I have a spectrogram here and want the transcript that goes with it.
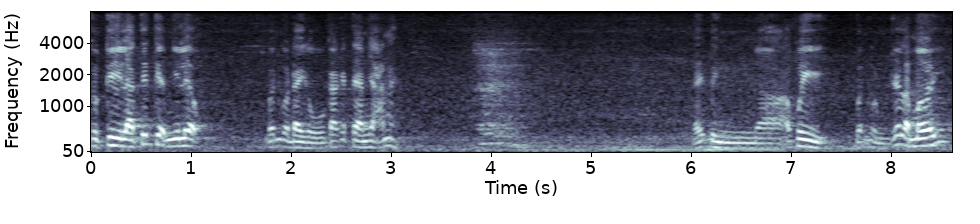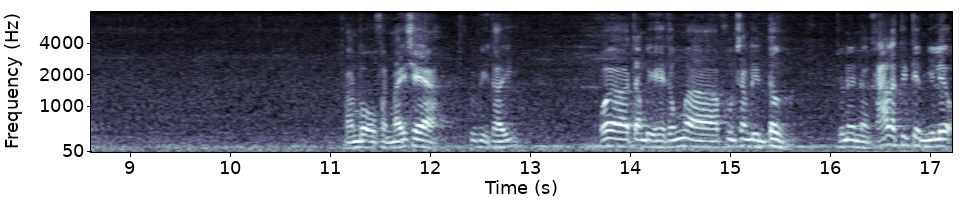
cực kỳ là tiết kiệm nhiên liệu vẫn còn đầy đủ các cái tem nhãn này. Đấy bình uh, ắc quy vẫn còn rất là mới toàn bộ phần máy xe, quý vị thấy. Có ờ, trang bị hệ thống ờ, phun xăng điện tử, cho nên là khá là tiết kiệm nhiên liệu.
